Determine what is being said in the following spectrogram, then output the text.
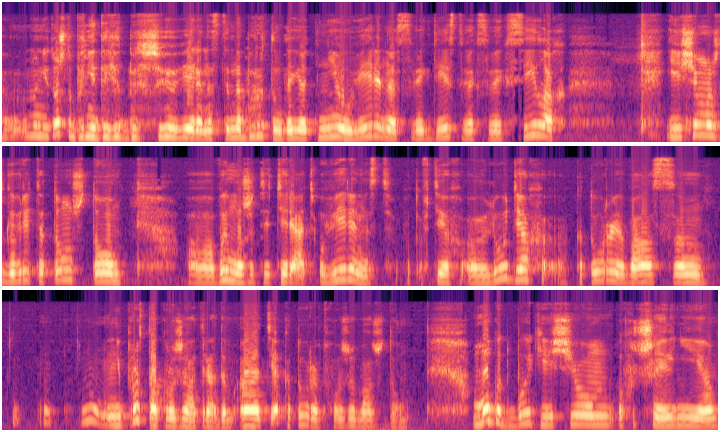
ну, не то чтобы не дает большой уверенности, наоборот, он дает неуверенность в своих действиях, в своих силах. И еще может говорить о том, что а, вы можете терять уверенность вот в тех э, людях, которые вас эм, ну, не просто окружают рядом, а те, которые вхожи в ваш дом. Могут быть еще ухудшения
